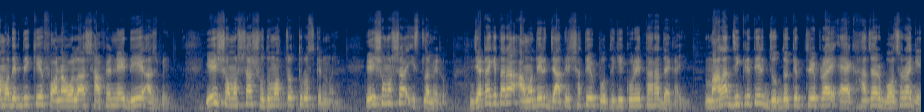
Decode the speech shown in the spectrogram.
আমাদের দিকে ফনাওয়ালা সাফের ন্যায় দিয়ে আসবে। এই সমস্যা শুধুমাত্র তুরস্কের নয়, এই সমস্যা ইসলামেরও, যেটাকে তারা আমাদের জাতির সাথে প্রতীকী করে তারা দেখায়। মালা জিগ্রিতের যুদ্ধক্ষেত্রে প্রায় এক হাজার বছর আগে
